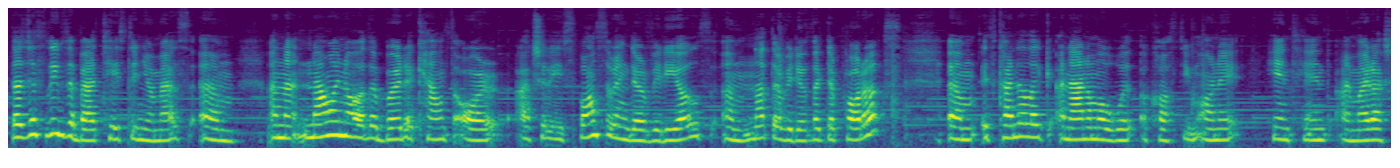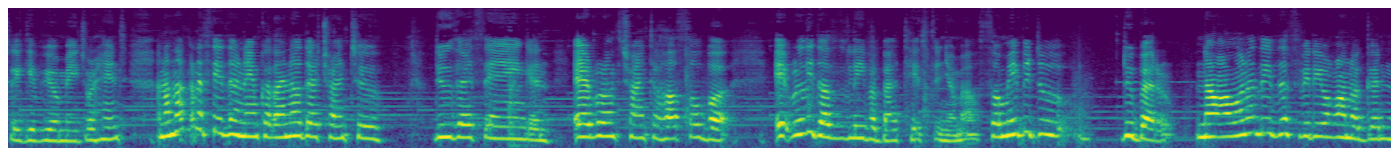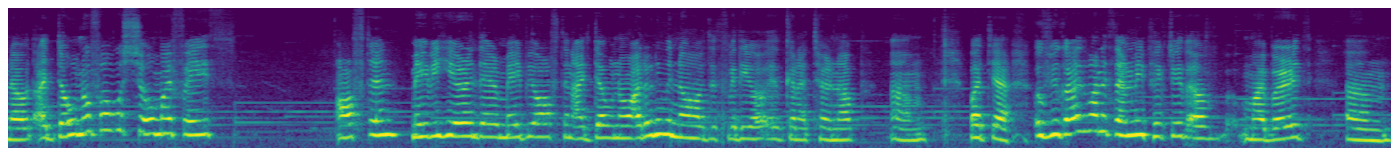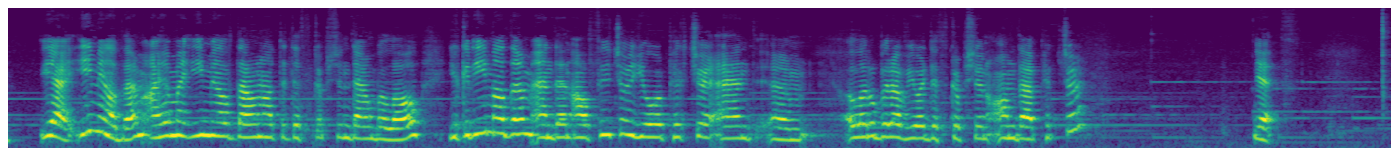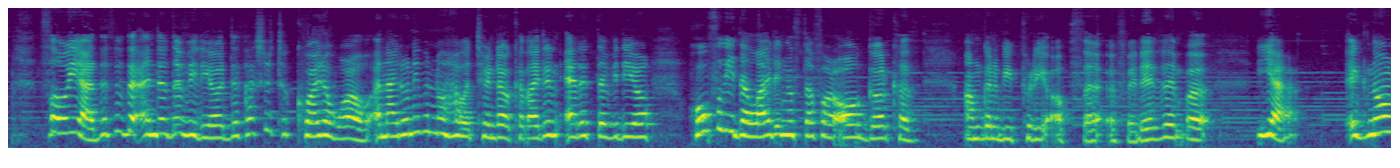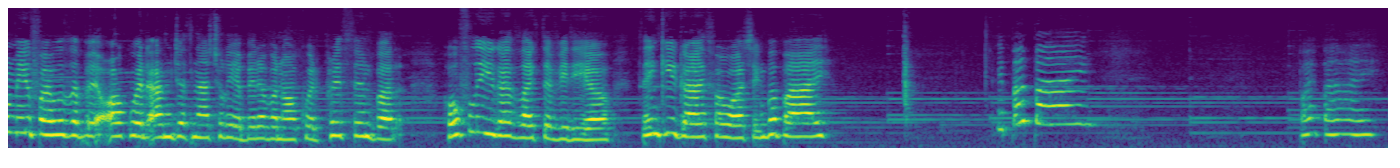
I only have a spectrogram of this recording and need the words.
that just leaves a bad taste in your mouth um, and now I know other bird accounts are actually sponsoring their videos um, not their videos like their products um, it's kind of like an animal with a costume on it hint hint I might actually give you a major hint and I'm not gonna say their name because I know they're trying to do their thing and everyone's trying to hustle but it really does leave a bad taste in your mouth. So maybe do do better. Now I want to leave this video on a good note. I don't know if I will show my face often. Maybe here and there, maybe often. I don't know. I don't even know how this video is to turn up. Um, but yeah, if you guys want to send me pictures of my birds, um, yeah, email them. I have my email down at the description down below. You could email them and then I'll feature your picture and um, a little bit of your description on that picture. Yes. So yeah, this is the end of the video. This actually took quite a while and I don't even know how it turned out because I didn't edit the video hopefully the lighting and stuff are all good because I'm going to be pretty upset if it isn't. But yeah, ignore me if I was a bit awkward. I'm just naturally a bit of an awkward person. But hopefully you guys liked the video. Thank you guys for watching. Bye-bye. Bye-bye. Bye-bye.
